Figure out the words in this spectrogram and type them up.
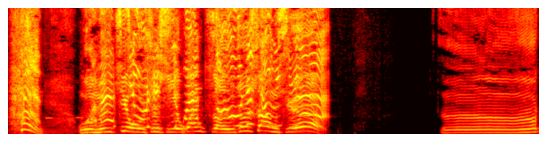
哼，我们就是喜欢走着上学。”嗯，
